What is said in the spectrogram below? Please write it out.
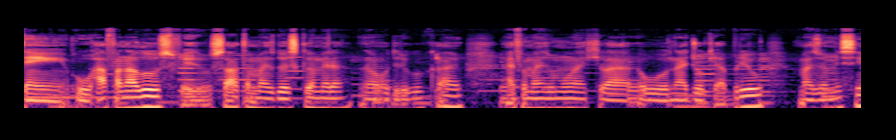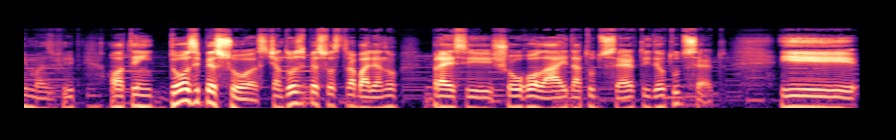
tem o Rafa na luz, fez o Sata, mais dois câmeras, né, o Rodrigo Caio. Aí foi mais um moleque lá, o Nigel que abriu, mais o MC, mais o Felipe. Ó, tem 12 pessoas. Tinha 12 pessoas trabalhando para esse show rolar e dar tudo certo e deu tudo certo. E,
